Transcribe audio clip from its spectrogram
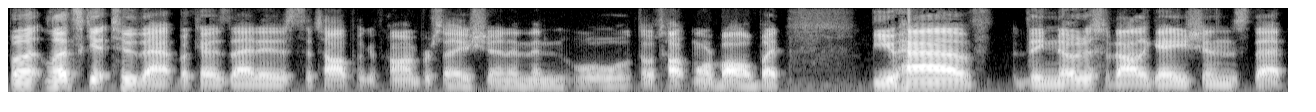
But let's get to that because that is the topic of conversation, and then we'll, we'll talk more ball. But you have the notice of allegations that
